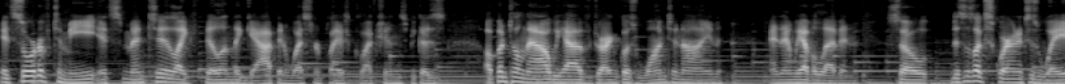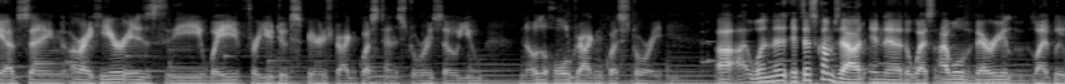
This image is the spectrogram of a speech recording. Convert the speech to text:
It's sort of, to me, it's meant to like fill in the gap in Western players' collections, because up until now we have Dragon Quest 1 to 9, and then we have 11. So this is like Square Enix's way of saying, all right, here is the way for you to experience Dragon Quest X story, so you know the whole Dragon Quest story. Uh, when the, if this comes out in the, the West, I will very likely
